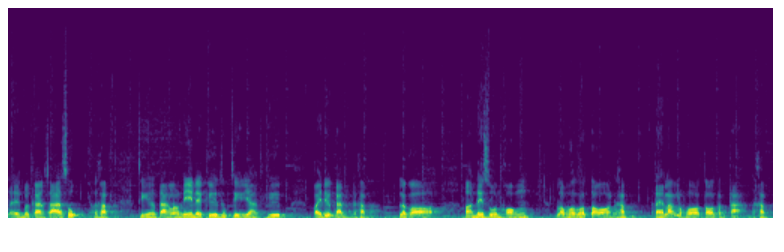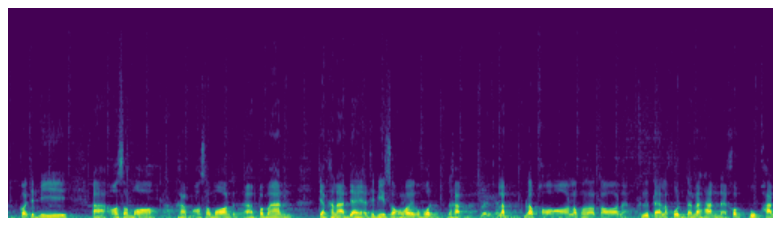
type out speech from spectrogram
เอ่อบริการสาธารณสุขนะครับสิ่งต่างๆ เหล่านี้เนี่ยคือทุกสิ่งอย่างคือไปด้วยกันนะครับ แล้วก็เอ่อในส่วนของรพสตนะครับ แต่ละรพสตต่างๆนะครับก็จะมีอาอสมนะครับอสมอ่าประมาณอย่างขนาดใหญ่อาจจะมี 200 กว่าคนนะครับมาช่วยกันแล้วแล้วพอรพสตน่ะคือแต่ละคนแต่ละท่านน่ะเขาผูกพัน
